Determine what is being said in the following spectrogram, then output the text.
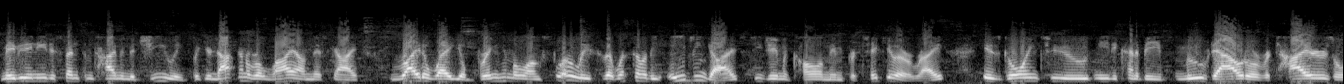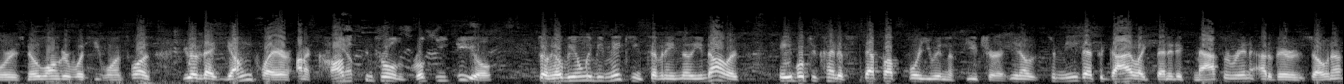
Maybe they need to spend some time in the G League, but you're not going to rely on this guy right away. You'll bring him along slowly so that with some of the aging guys, CJ McCollum in particular, right, is going to need to kind of be moved out or retires or is no longer what he once was. You have that young player on a cost controlled yep. rookie deal so he'll be only be making seven, eight million dollars, able to kind of step up for you in the future. You know, to me, that's a guy like Bennedict Mathurin out of Arizona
